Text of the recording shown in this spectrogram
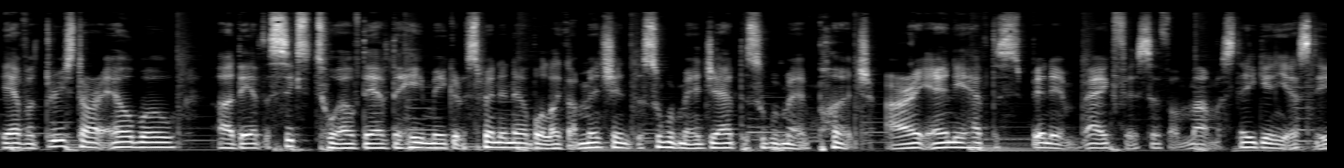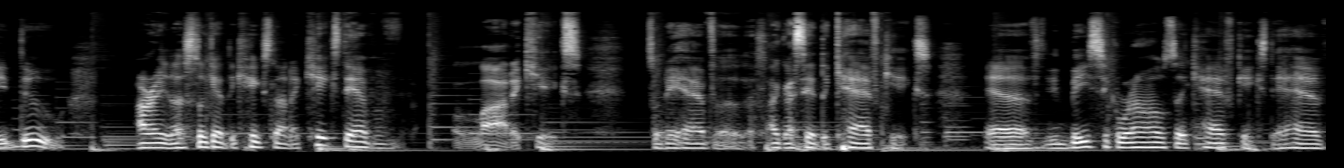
they have a three-star elbow. Uh, they have the 6-12. They have the haymaker, the spinning elbow, like I mentioned, the Superman jab, the Superman punch. All right, and they have the spinning back fist, if I'm not mistaken. Yes, they do. All right, let's look at the kicks now. The kicks, they have a, a lot of kicks. So they have, uh, like I said, the calf kicks. They have the basic roundhouse and calf kicks. They have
